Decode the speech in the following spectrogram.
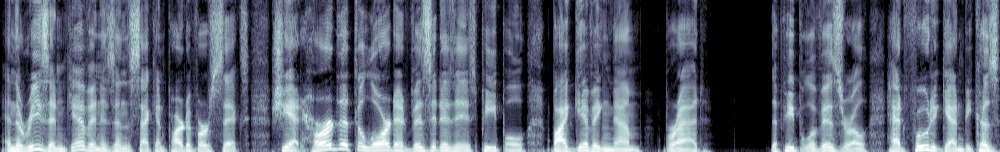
And the reason given is in the second part of verse 6. She had heard that the Lord had visited his people by giving them bread. The people of Israel had food again because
